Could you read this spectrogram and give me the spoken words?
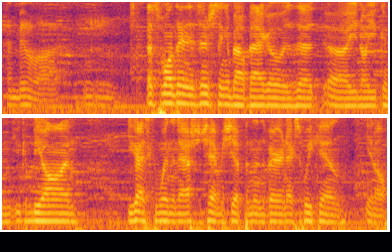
hadn't been a lot. Mm-mm. That's one thing that's interesting about Bago is that uh, you know you can you can be on, you guys can win the national championship, and then the very next weekend, you know,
